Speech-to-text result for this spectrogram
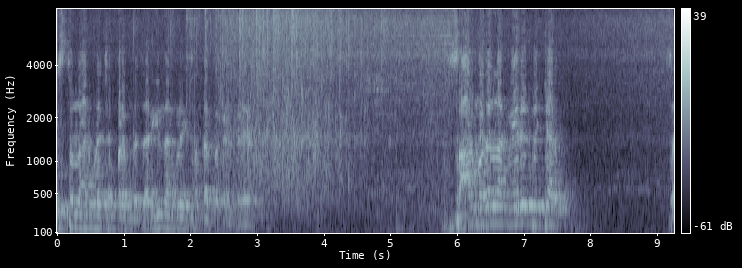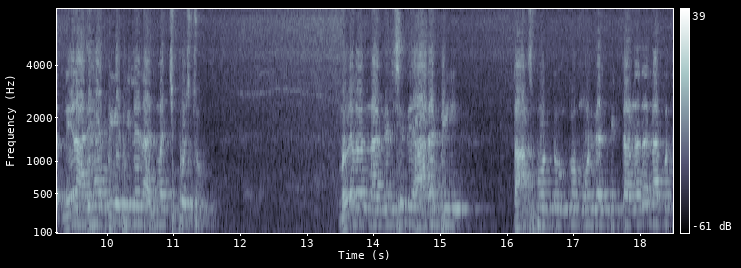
ఇస్తున్నా అని కూడా చెప్పడం కూడా జరిగిందని కూడా ఈ సందర్భంగా తెలియదు సార్ మొదలు నాకు వేరేది పెట్టారు. నేను అది హ్యాపీగా ఫీల్ అయినా అది మంచి పోస్టు. మొదలు నాకు తెలిసింది ఆర్ఎంపీ ట్రాన్స్పోర్ట్ ఇంకో మూడు కల్పిస్తానని నాకు కొంత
